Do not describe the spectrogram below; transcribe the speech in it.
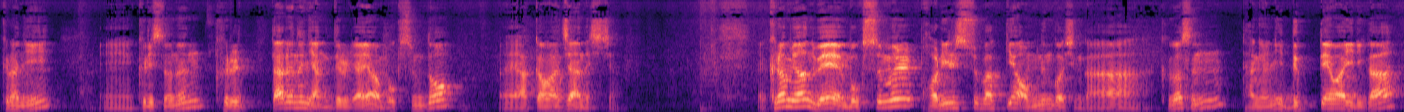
그러니 예, 그리스도는 그를 따르는 양들을 위하여 목숨도 예, 아까워하지 않으시죠. 그러면 왜 목숨을 버릴 수밖에 없는 것인가? 그것은 당연히 늑대와 이리가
